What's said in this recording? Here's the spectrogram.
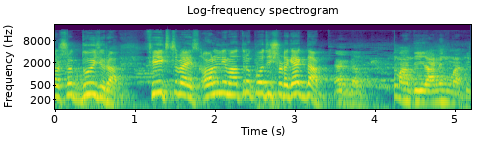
দর্শক দুই জোড়া। ফিক্সড প্রাইস অনলি মাত্র পঁচিশশো টাকা একদম? একদম। মাদি রানিং মাদি।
